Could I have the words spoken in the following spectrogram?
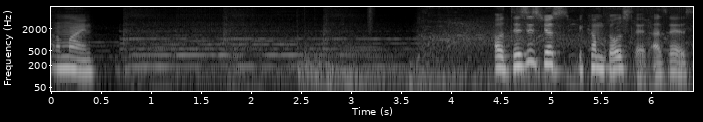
I don't mind. Oh, this is just become ghosted as is.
